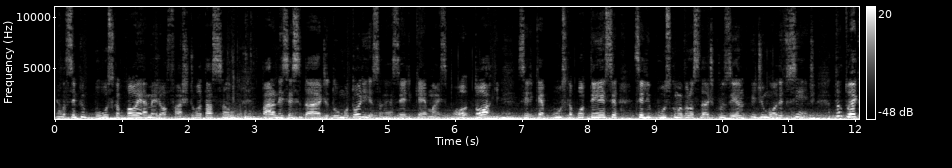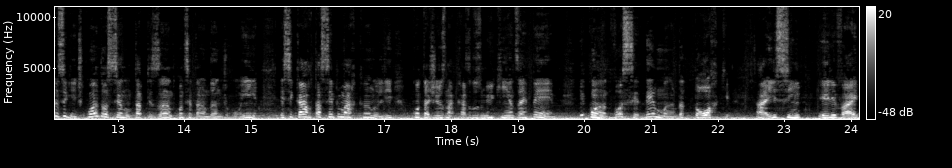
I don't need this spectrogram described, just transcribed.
Ela sempre busca qual é a melhor faixa de rotação para a necessidade do motorista. Né? Se ele quer mais torque, se ele quer busca potência, se ele busca uma velocidade cruzeiro e de modo eficiente. Tanto é que é o seguinte, quando você não está pisando, quando você está andando de boinha, esse carro está sempre marcando ali contagiros na casa dos 1.500 RPM. E quando você demanda torque, aí sim ele vai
